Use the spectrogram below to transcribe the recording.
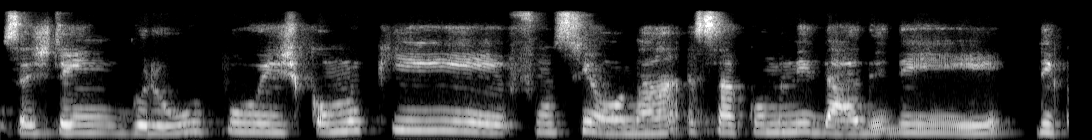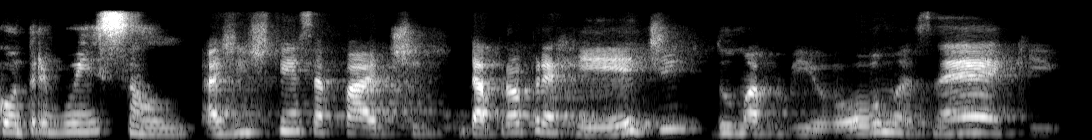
Vocês têm grupos? Como que funciona essa comunidade de, de contribuição? A gente tem essa parte da própria rede do Map Biomas, né, que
